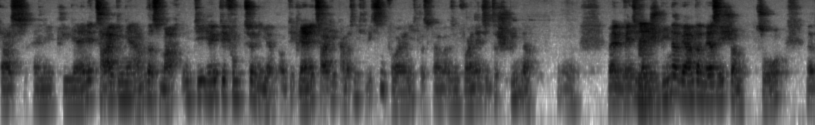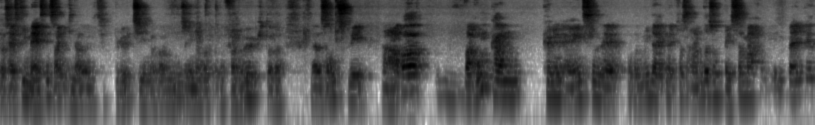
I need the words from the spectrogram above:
dass eine kleine Zahl Dinge anders macht und die irgendwie funktionieren. Und die kleine Zahl, die kann das nicht wissen vorher, nicht? Das kann, also im Vorhinein sind das Spinner. Äh, weil wenn sie keine mhm. Spinner wären, dann wäre es eh schon so. Äh, das heißt, die meisten sagen, na, Blödsinn oder Unsinn oder, oder verrückt oder äh, sonst wie. Aber warum kann können Einzelne oder Minderheiten etwas anders und besser machen, eben weil wir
